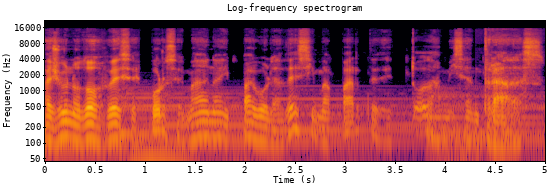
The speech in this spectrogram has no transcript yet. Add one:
Ayuno dos veces por semana y pago la décima parte de todas mis entradas.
